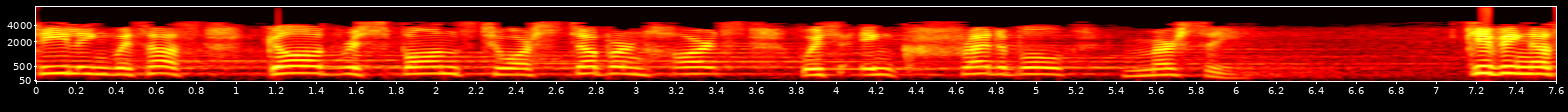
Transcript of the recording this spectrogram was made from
dealing with us. God responds to our stubborn hearts with incredible mercy, giving us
